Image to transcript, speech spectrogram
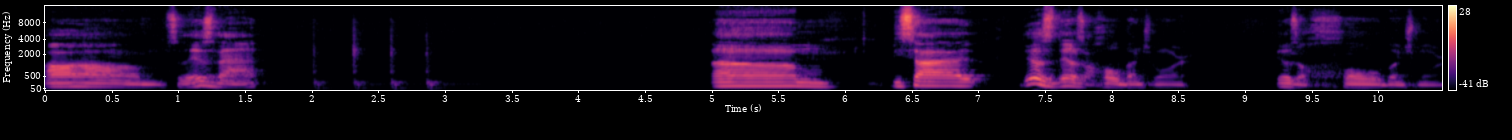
Um, so there's that. Um, besides, there's there's a whole bunch more. There's a whole bunch more.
